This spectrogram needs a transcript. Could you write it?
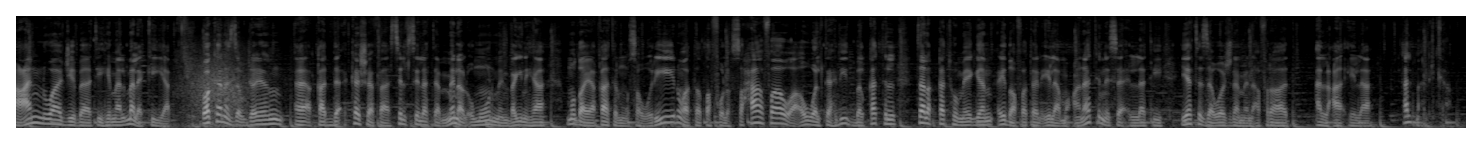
عن واجباتهما الملكية. وكان الزوجين قد كشف سلسلة من الأمور من بينها مضايقات المصورين وتطفل الصحافة وأول تهديد بالقتل تلقته ميغان إضافة إلى معاناة النساء التي يتزوجن من أفراد العائلة المالكة.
